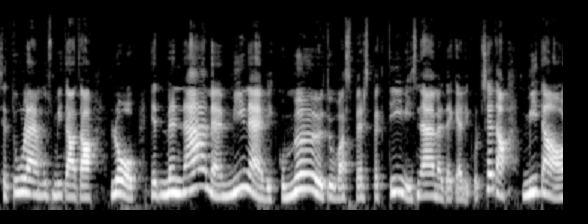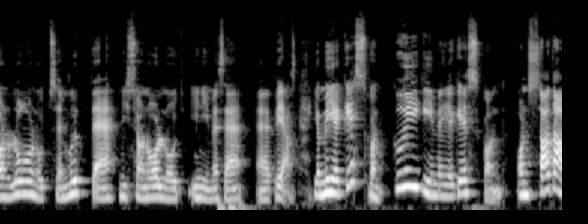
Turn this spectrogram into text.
see tulemus, mida ta loob, nii et me näeme minevikku mööduvas perspektiivis, näeme tegelikult seda, mida on loonud see mõte, mis on olnud inimese eh, peas. ja meie keskkond, kõigi meie keskkond on sada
